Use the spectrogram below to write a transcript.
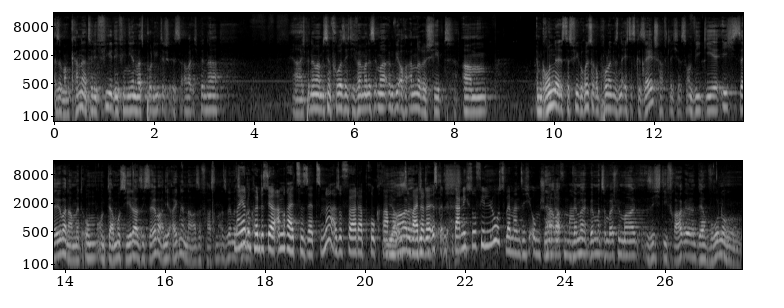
Also man kann natürlich viel definieren, was politisch ist, aber ich bin da, ja, ich bin immer ein bisschen vorsichtig, weil man es immer irgendwie auf andere schiebt. Ähm, im Grunde ist das viel größere Problem ist ein echtes gesellschaftliches. Und wie gehe ich selber damit um? Und da muss jeder sich selber an die eigene Nase fassen. Also wenn wir naja, du könntest ja Anreize setzen, ne? also Förderprogramme ja, und so weiter. Da ist gar nicht so viel los, wenn man sich umschaut ja, auf dem Markt. Wenn man, wenn man zum Beispiel mal sich die Frage der Wohnungen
